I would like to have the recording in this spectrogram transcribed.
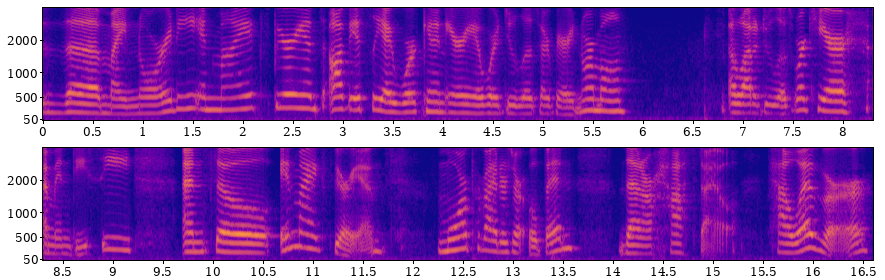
the minority in my experience. Obviously, I work in an area where doulas are very normal. A lot of doulas work here. I'm in DC. And so, in my experience, more providers are open than are hostile. However,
